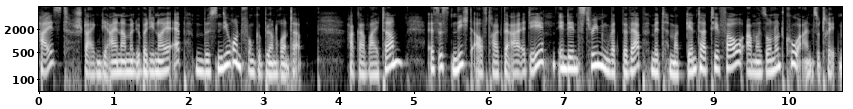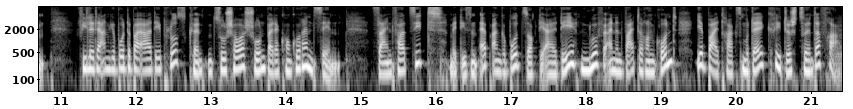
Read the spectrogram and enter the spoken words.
Heißt, steigen die Einnahmen über die neue App, müssen die Rundfunkgebühren runter. Hacker weiter. Es ist nicht Auftrag der ARD, in den Streaming-Wettbewerb mit Magenta TV, Amazon und Co. einzutreten. Viele der Angebote bei ARD Plus könnten Zuschauer schon bei der Konkurrenz sehen. Sein Fazit, mit diesem App-Angebot sorgt die ARD nur für einen weiteren Grund, ihr Beitragsmodell kritisch zu hinterfragen.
